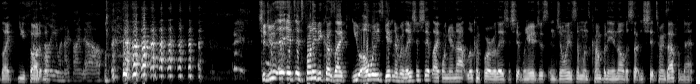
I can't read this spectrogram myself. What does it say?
like you thought I'll it tell was. you when I find out. Should you? It's it's funny because like you always get in a relationship like when you're not looking for a relationship when you're just enjoying someone's company and all of a sudden shit turns out from that.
